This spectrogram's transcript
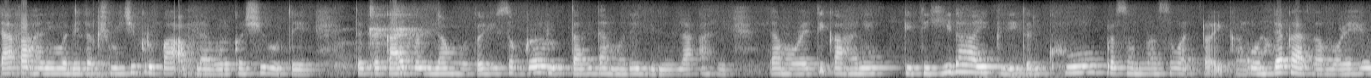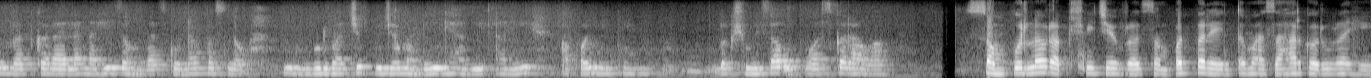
त्या कहाणीमध्ये लक्ष्मीची कृपा आपल्यावर कशी होते? त्याचं काय परिणाम होतं? हे सगळं वृत्तांत त्यामध्ये दिलेला आहे. त्यामुळे ती कहाणी कितीहीदा ऐकली तरी खूप प्रसन्न असं वाटतं ऐकायला. कोणत्या कारणामुळे हे व्रत करायला नाही जमल्यास कोणापासनं गुरुवारची पूजा मांडून घ्यावी आणि आपण लक्ष्मीचा उपवास करावा? संपूर्ण लक्ष्मीचे व्रत संपतपर्यंत मांसाहार करू नये.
